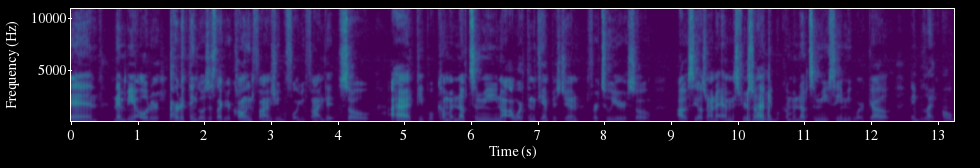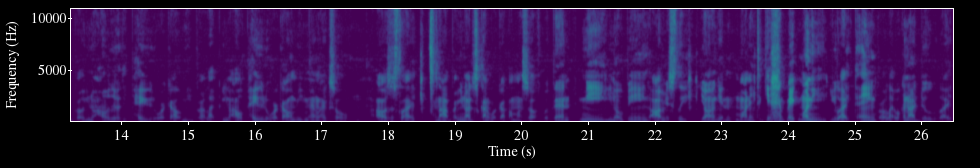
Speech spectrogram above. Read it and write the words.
And then being older, I heard a thing goes just like your calling finds you before you find it. So I had people coming up to me. You know, I worked in the campus gym for two years, so obviously I was around the atmosphere. So I had people coming up to me, seeing me work out. They'd be like, "Oh, bro, you know, I would literally pay you to work out with me, bro. Like, you know, I would pay you to work out with me, man. Like, so I was just like, nah, bro, you know, I just kind of work out by myself. But then me, you know, being obviously young and wanting to get make money, you like, dang, bro, like, what can I do like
